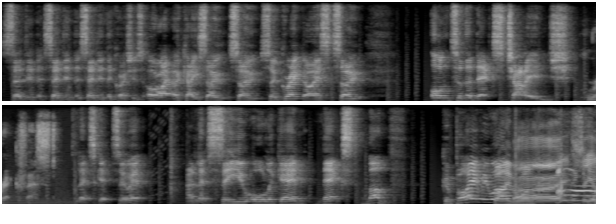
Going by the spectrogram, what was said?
Send in, send in, the, send in the questions. All right, okay. So, so, so great, guys. So, on to the next challenge. Wreckfest. Let's get to it, and let's see you all again next month. Goodbye, everyone. Bye, everyone. Bye. See you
